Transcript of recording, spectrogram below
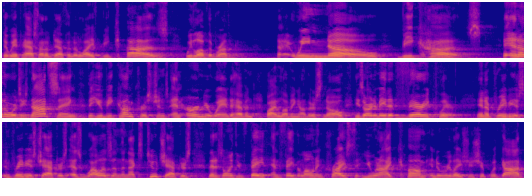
that we have passed out of death into life because we love the brethren. Uh, we know because. In other words, he's not saying that you become Christians and earn your way into heaven by loving others. No, he's already made it very clear in, a previous, in previous chapters, as well as in the next two chapters, that it's only through faith and faith alone in Christ that you and I come into a relationship with God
